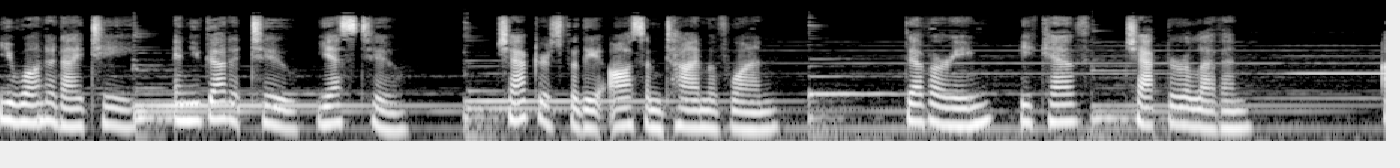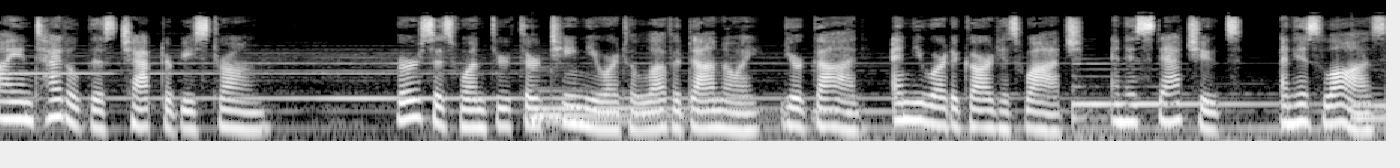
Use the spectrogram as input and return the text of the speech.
You wanted IT, and you got it too, yes, too. Chapters for the awesome time of one. Devarim, Eikev, Chapter 11. I entitled this chapter Be Strong. Verses 1 through 13 You are to love Adonai, your God, and you are to guard his watch, and his statutes, and his laws,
